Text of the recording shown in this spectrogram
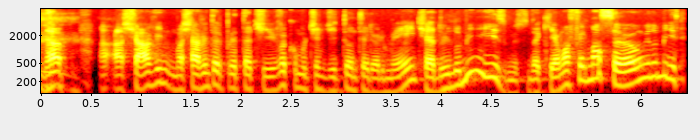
dá a, a, chave, uma chave interpretativa, como tinha dito anteriormente, é do iluminismo. Isso daqui é uma afirmação iluminista,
